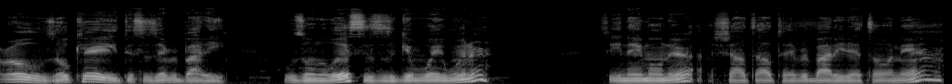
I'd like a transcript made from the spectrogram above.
Rose. Okay, this is everybody who's on the list. This is a giveaway winner. See your name on there. Shouts out to everybody that's on there.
